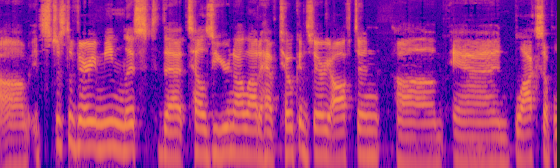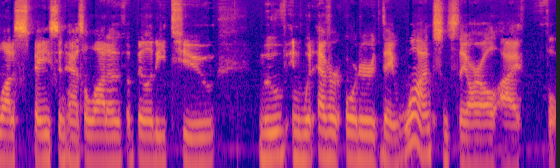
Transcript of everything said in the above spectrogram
Um, it's just a very mean list that tells you you're not allowed to have tokens very often um, and blocks up a lot of space and has a lot of ability to move in whatever order they want since they are all I4.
